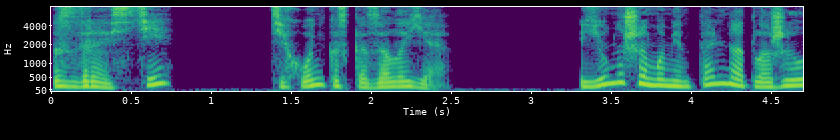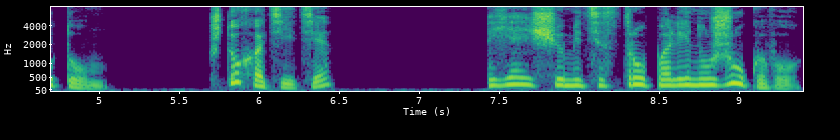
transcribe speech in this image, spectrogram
«Здрасте», — тихонько сказала я. Юноша моментально отложил том. «Что хотите?» «Я ищу медсестру Полину Жукову.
